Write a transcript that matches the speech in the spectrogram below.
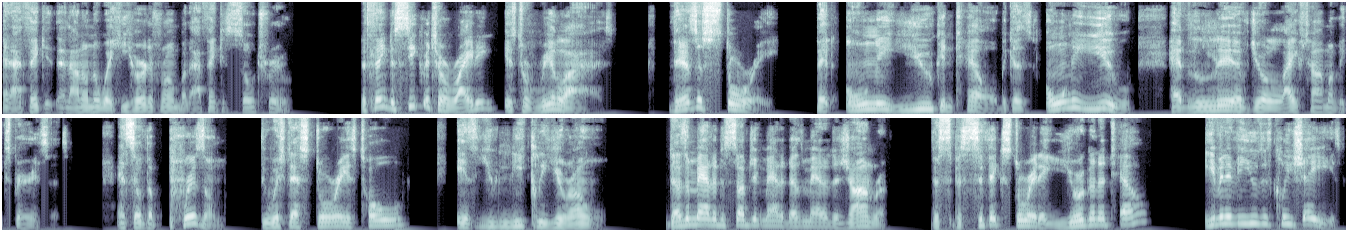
and I think, it, and I don't know where he heard it from, but I think it's so true. The thing, the secret to writing is to realize there's a story that only you can tell because only you have lived your lifetime of experiences. And so the prism through which that story is told is uniquely your own. Doesn't matter the subject matter, doesn't matter the genre. The specific story that you're going to tell, even if he uses cliches,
